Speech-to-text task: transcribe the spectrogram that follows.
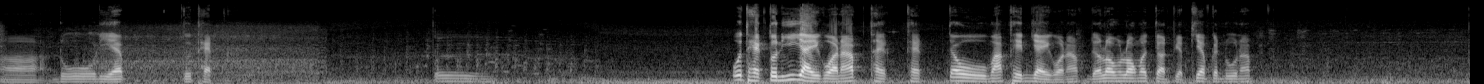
อ่าดูดีแอปดูแท็ก ปึ๊บโอ้แท็กตัวนี้ใหญ่กว่านะครับ แท็กแท็กเจ้ามาร์คเทนใหญ่กว่านะครับ เดี๋ยวเราลองมาจอดเปรียบเทียบกันดูนะครับป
